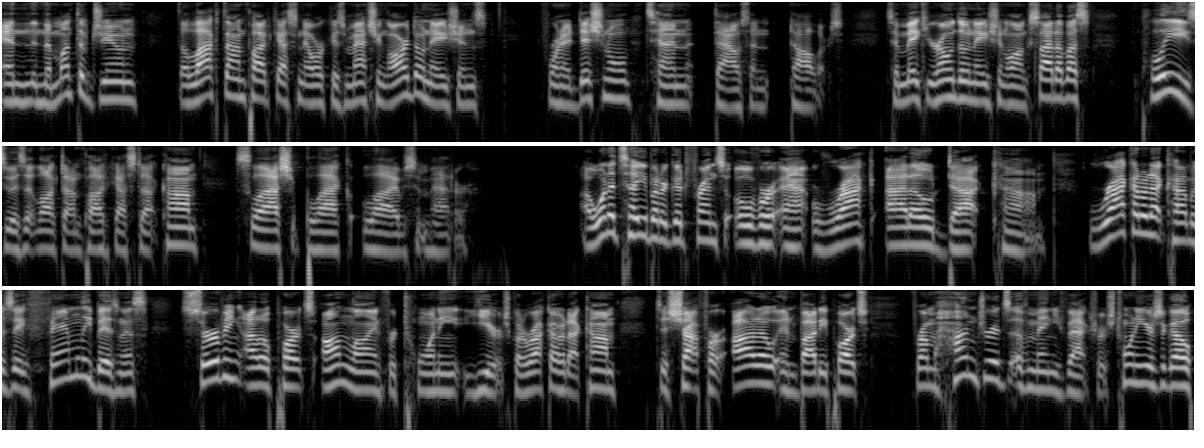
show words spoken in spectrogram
And in the month of June, the Locked On Podcast Network is matching our donations for an additional $10,000. To make your own donation alongside of us, please visit lockedonpodcast.com slash Black Lives Matter. I want to tell you about our good friends over at rockauto.com. RockAuto.com is a family business serving auto parts online for 20 years. Go to RockAuto.com to shop for auto and body parts from hundreds of manufacturers. 20 years ago,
